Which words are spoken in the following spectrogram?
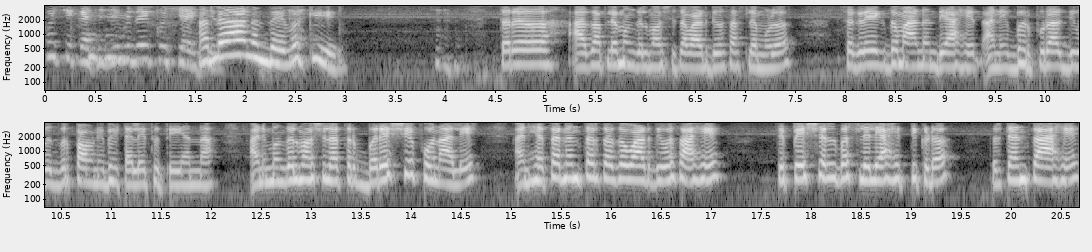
खुशी कशाची मी लय खुशी आहे आणि लय आनंद आहे बघ की. तर आज आपल्या मंगलमावशीचा वाढदिवस असल्यामुळं सगळे एकदम आनंदी आहेत आणि भरपूर आज दिवसभर पाहुणे भेटायला येत होते यांना. आणि मंगलमावशीला तर बरेचसे फोन आले आणि ह्याचा नंतरचा जो वाढदिवस आहे ते पेशल बसलेले आहेत तिकडं. तर त्यांचा आहे.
